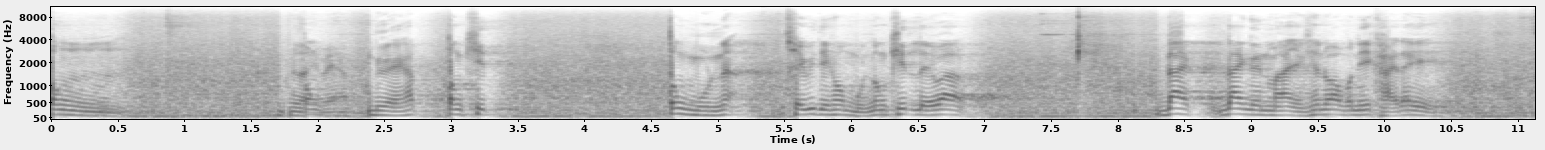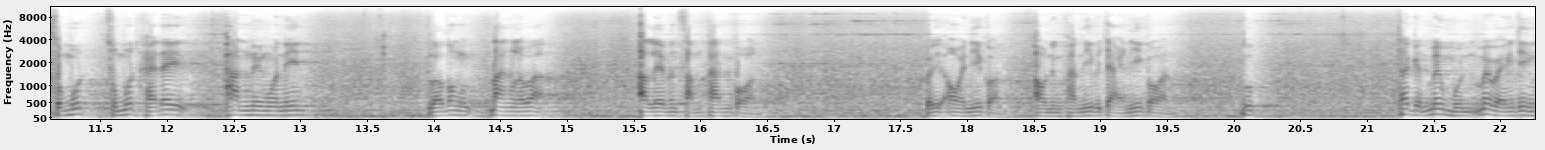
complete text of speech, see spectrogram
ต้องเหนื่อยไหมครับเหนื่อยครับ ต้องคิด ต้องหมุนอะใช้วิธีของหมุนต้องคิดเลยว่าได้ได้เงินมาอย่างเช่นว่าวันนี้ขายได้สมมุติสมมุติขายได้พันหนึ่งวันนี้ เราต้องตั้งแล้วว่าอะไรมันสำคัญก่อนเฮ้ยเอาอันนี้ก่อนเอาหนึ่งพันนี้ไปจ่ายอันนี้ก่อนปุ๊บถ้าเกิดไม่หมุนไม่ไหวจริง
